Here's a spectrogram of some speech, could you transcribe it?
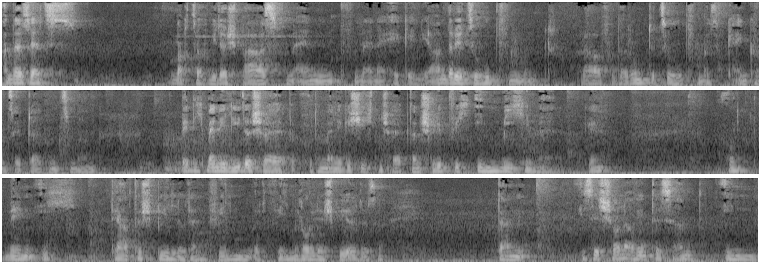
Andererseits macht es auch wieder Spaß, von, einem, von einer Ecke in die andere zu hupfen und rauf oder runter zu hupfen, also kein Konzeptalbum zu machen. Wenn ich meine Lieder schreibe oder meine Geschichten schreibe, dann schlüpfe ich in mich hinein. Gell? Und wenn ich Theaterspiel oder ein Film oder Filmrolle spiele oder so, dann ist es schon auch interessant, in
